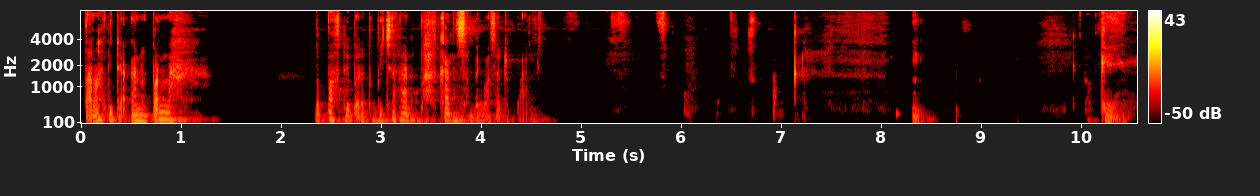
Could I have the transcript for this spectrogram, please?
tanah tidak akan pernah lepas daripada pembicaraan bahkan sampai masa depan. Oke.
